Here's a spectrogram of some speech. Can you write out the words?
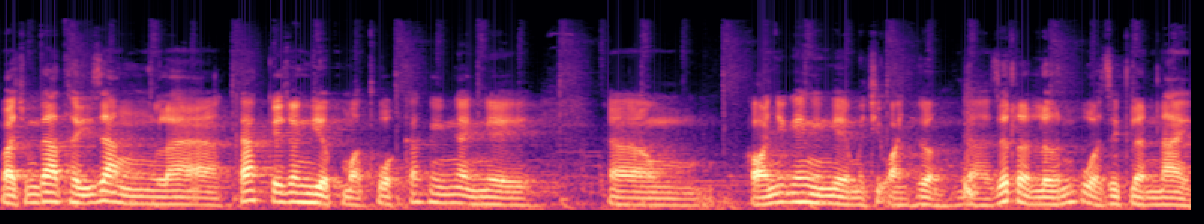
và chúng ta thấy rằng là các cái doanh nghiệp mà thuộc các cái ngành nghề có những cái ngành nghề mà chịu ảnh hưởng rất là lớn của dịch lần này.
